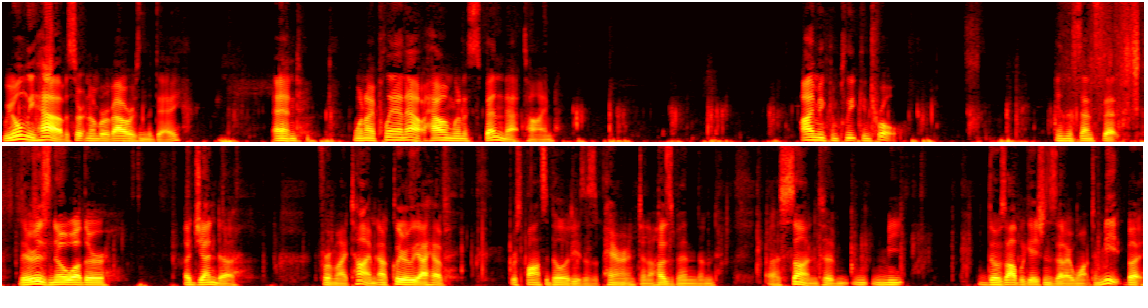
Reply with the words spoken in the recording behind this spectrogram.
We only have a certain number of hours in the day and when I plan out how I'm going to spend that time, I'm in complete control. In the sense that there is no other agenda for my time. Now, clearly, I have responsibilities as a parent and a husband and a son to m- meet those obligations that I want to meet, but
